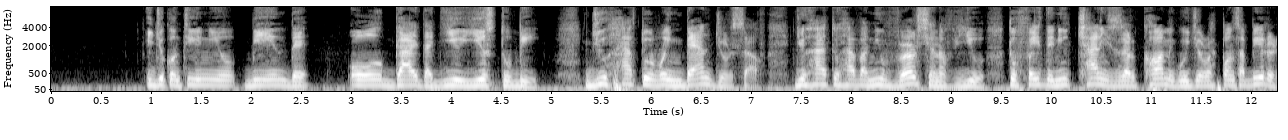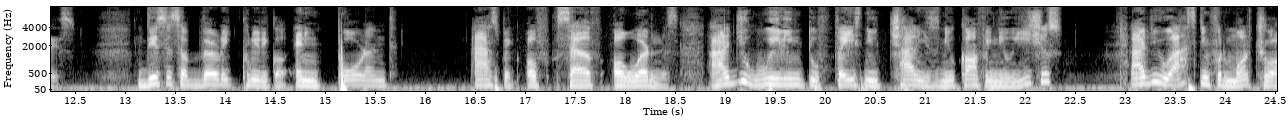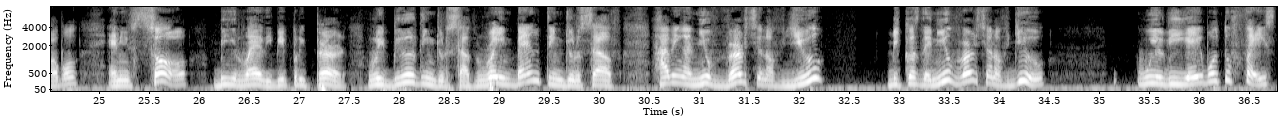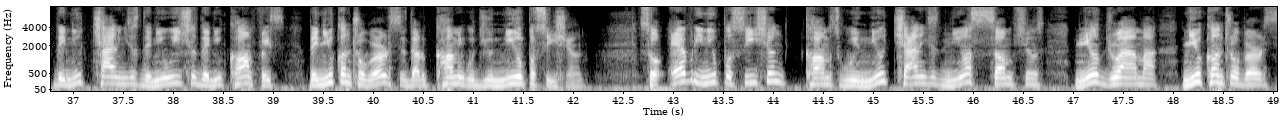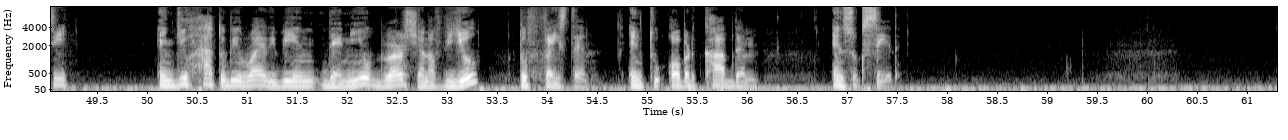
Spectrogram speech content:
if you continue being the old guy that you used to be. You have to reinvent yourself. You have to have a new version of you to face the new challenges that are coming with your responsibilities. This is a very critical and important aspect of self awareness. Are you willing to face new challenges, new conflict, new issues? Are you asking for more trouble? And if so, be ready, be prepared, rebuilding yourself, reinventing yourself, having a new version of you, because the new version of you will be able to face the new challenges, the new issues, the new conflicts, the new controversies that are coming with your new position. So every new position comes with new challenges, new assumptions, new drama, new controversy, and you have to be ready being the new version of you to face them and to overcome them and succeed.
